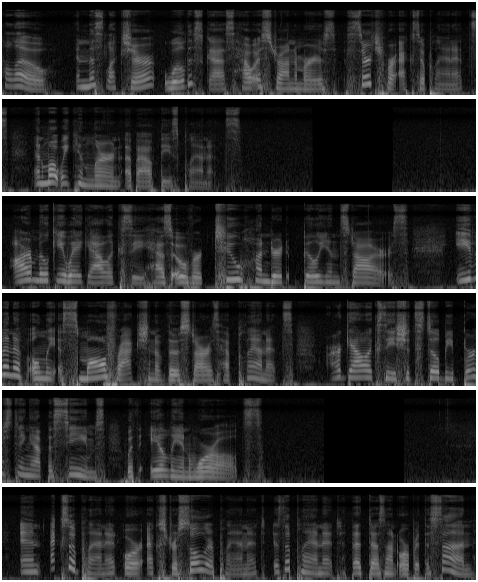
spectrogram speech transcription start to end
Hello. In this lecture, we'll discuss how astronomers search for exoplanets and what we can learn about these planets. Our Milky Way galaxy has over 200 billion stars. Even if only a small fraction of those stars have planets, our galaxy should still be bursting at the seams with alien worlds. An exoplanet, or extrasolar planet, is a planet that does not orbit the Sun.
